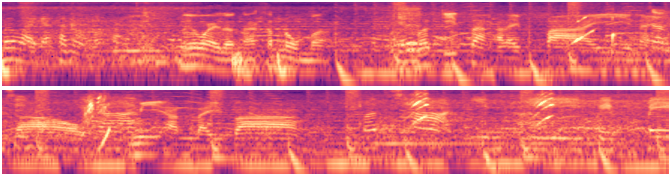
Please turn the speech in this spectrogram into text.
ไม่ไหวกับขนมอะค่ะ ไม่ไหวแล้วนะขนมอะ เมื่อกี้สั่งอะไรไปไหนจำชื่อเจ้าไม่ได้มีอะไรบ้าง มัทฉะกิมทีเปเป้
